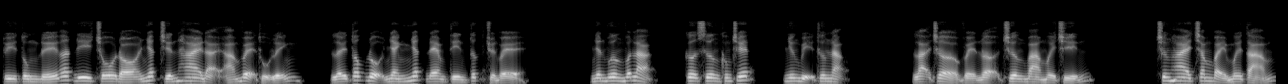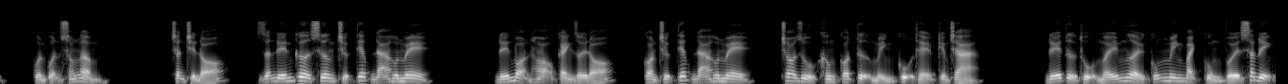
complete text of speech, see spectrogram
Tuy Tùng Đế ất đi chỗ đó nhất chiến hai đại ám vệ thủ lĩnh, lấy tốc độ nhanh nhất đem tin tức truyền về. Nhân vương vẫn lạc, cơ xương không chết, nhưng bị thương nặng. Lại trở về nợ chương 39. Chương 278, quần quần sóng ngầm. Trận chiến đó, dẫn đến cơ xương trực tiếp đã hôn mê. Đến bọn họ cảnh giới đó, còn trực tiếp đã hôn mê, cho dù không có tự mình cụ thể kiểm tra. Đế tử thụ mấy người cũng minh bạch cùng với xác định,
